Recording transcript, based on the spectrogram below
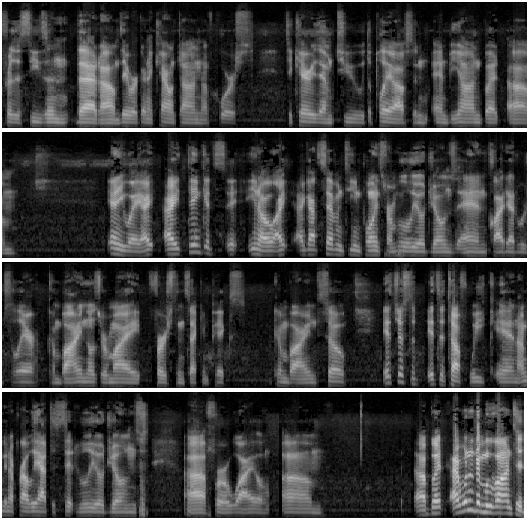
for the season that um, they were going to count on, of course, to carry them to the playoffs and, and beyond. But um, anyway, I, I think it's, you know, I, I got 17 points from Julio Jones and Clyde Edwards Helaire combined. Those were my first and second picks combined. So, it's just a, it's a tough week, and I'm gonna probably have to sit Julio Jones uh, for a while. Um, uh, but I wanted to move on to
